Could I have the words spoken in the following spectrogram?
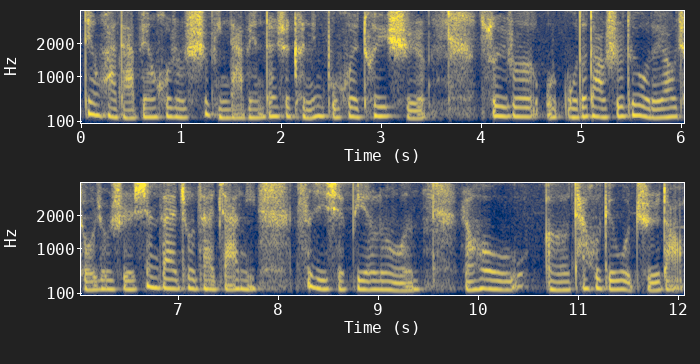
电话答辩或者视频答辩，但是肯定不会推迟。所以说我我的导师对我的要求就是现在就在家里自己写毕业论文，然后呃他会给我指导。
